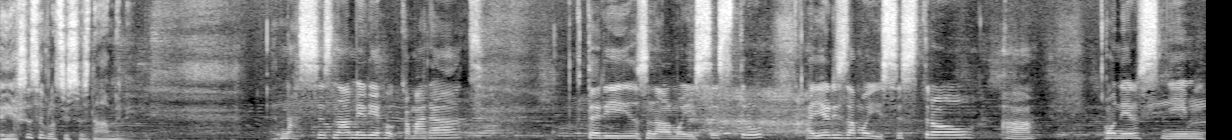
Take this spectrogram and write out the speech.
Jak jste se vlastně seznámili? Nás seznámil jeho kamarád, který znal moji sestru a jeli za mojí sestrou a on jel s ním,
